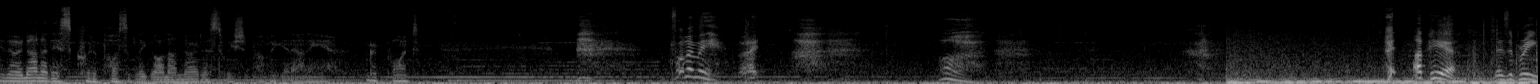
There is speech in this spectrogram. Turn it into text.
you know, none of this could have possibly gone unnoticed. We should probably get out of here. Good point. Follow me. Right. Oh. Up here. There's a breach.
